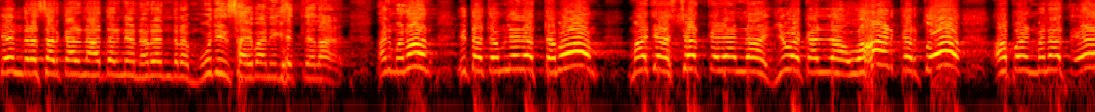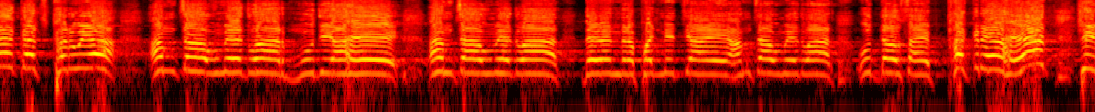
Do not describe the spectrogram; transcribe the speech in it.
केंद्र सरकारनं आदरणीय नरेंद्र मोदी साहेबांनी घेतलेला आहे. आणि म्हणून इथं जमलेल्या तमाम माझ्या शेतकऱ्यांना युवकांना वाहन करतो आपण मनात एकच ठरवूया आमचा उमेदवार मोदी आहे. आमचा उमेदवार देवेंद्र फडणवीस आहे. आमचा उमेदवार उद्धव साहेब ठाकरे आहेत. ही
